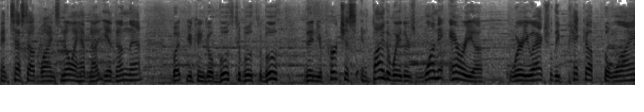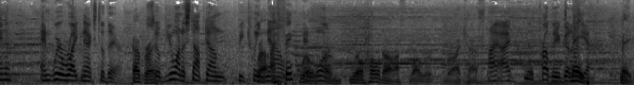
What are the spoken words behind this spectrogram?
and test out wines. No, I have not yet done that, but you can go booth to booth to booth. Then you purchase. And by the way, there's one area where you actually pick up the wine, and we're right next to there. Oh, great. So if you want to stop down between Well, now I think we'll, and one, uh, we'll hold off while we're broadcasting. I, I probably a good Maybe. idea. Maybe.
